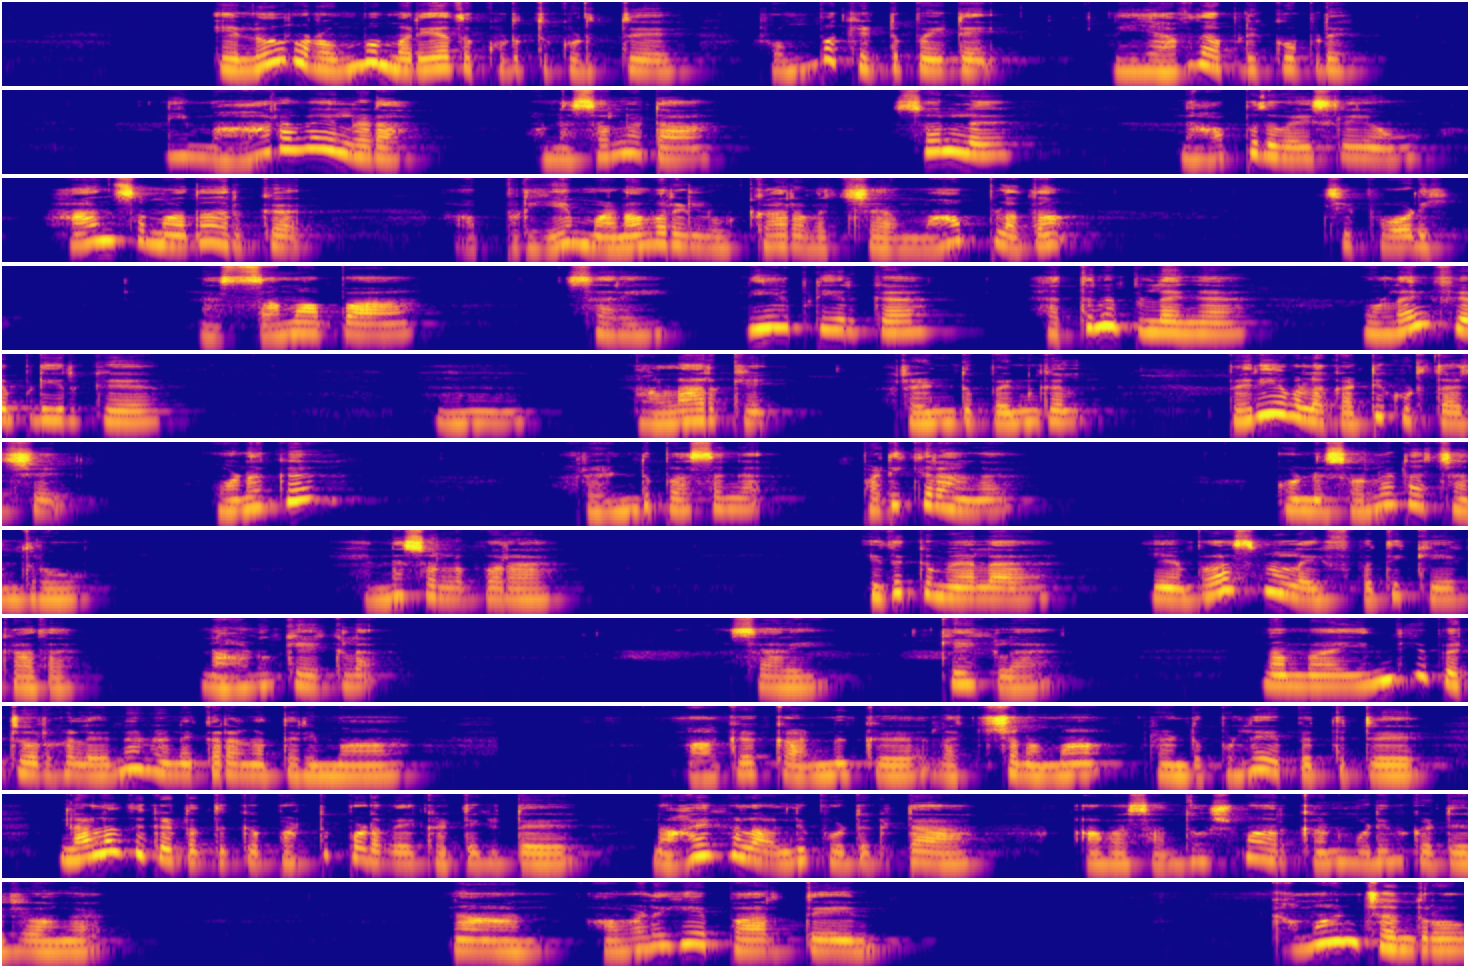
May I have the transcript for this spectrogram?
எல்லோரும் ரொம்ப மரியாதை கொடுத்து கொடுத்து ரொம்ப கெட்டு போயிட்டேன். நீயாவது அப்படி கூப்பிடு. நீ மாறவே இல்லைடா. உன்னை சொல்லட்டா? சொல்லு. நாற்பது வயசுலேயும் ஹேண்ட்ஸமாக தான் இருக்க. அப்படியே மணவரையில் உட்கார வச்ச மாப்பிள்ள தான். சி போடி. நெசமாப்பா. சரி நீ எப்படி இருக்க? எத்தனை பிள்ளைங்க? உன் லைஃப் எப்படி இருக்கு? ம் நல்லா இருக்கேன். ரெண்டு பெண்கள். பெரியவளை கட்டி கொடுத்தாச்சு. உனக்கு? ரெண்டு பசங்க படிக்கிறாங்க. ஒன்று சொல்லட்டா சந்துரு? என்ன சொல்ல போகிற இதுக்கு மேலே என் பர்சனல் லைஃப் பற்றி கேட்காத. நானும் கேட்கல சரி கேட்கல நம்ம இந்திய பெற்றோர்கள் என்ன நினைக்கிறாங்க தெரியுமா? மக கண்ணுக்கு லட்சணமாக ரெண்டு பிள்ளைய பெற்றுட்டு நல்லது கெட்டதுக்கு பட்டுப்புடவை கட்டிக்கிட்டு நகைகளை அள்ளி போட்டுக்கிட்டா அவள் சந்தோஷமாக இருக்கான்னு முடிவு கட்டிடுறாங்க. நான் அவளையே பார்த்தேன். Come on Chandru.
